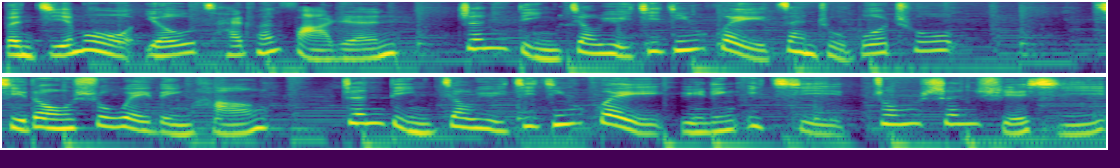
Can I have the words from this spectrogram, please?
本节目由财团法人臻鼎教育基金会赞助播出，启动数位领航，臻鼎教育基金会与您一起终身学习。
